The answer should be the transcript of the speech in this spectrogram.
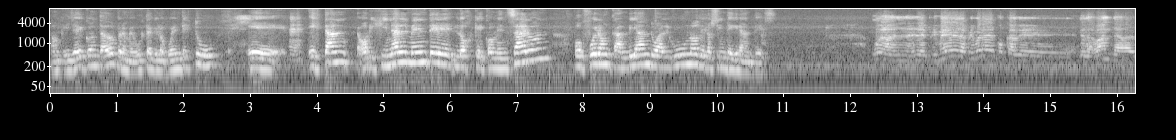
aunque ya he contado, pero me gusta que lo cuentes tú. Eh, ¿Están originalmente los que comenzaron o fueron cambiando algunos de los integrantes? Bueno, en, la primera época de, de la banda,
